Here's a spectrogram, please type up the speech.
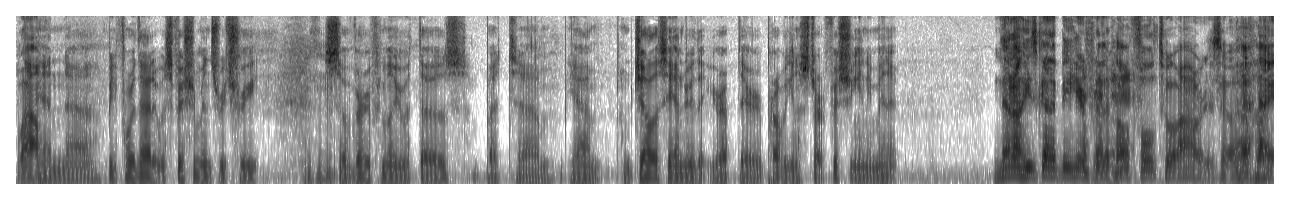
Wow. And uh, before that, it was Fisherman's Retreat. Mhm. So very familiar with those. But um, yeah, I'm, I'm jealous, Andrew, that you're up there. You're probably going to start fishing any minute. No, no, he's got to be here for the whole full two hours. So I,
